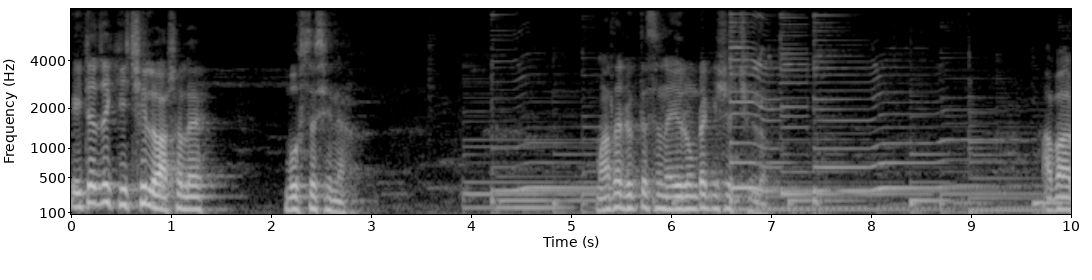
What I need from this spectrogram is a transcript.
এইটা যে কি ছিল আসলে বুঝতেছি না। মাথায় ঢুকতেছে না, এই রুমটা কিসের ছিল? আবার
